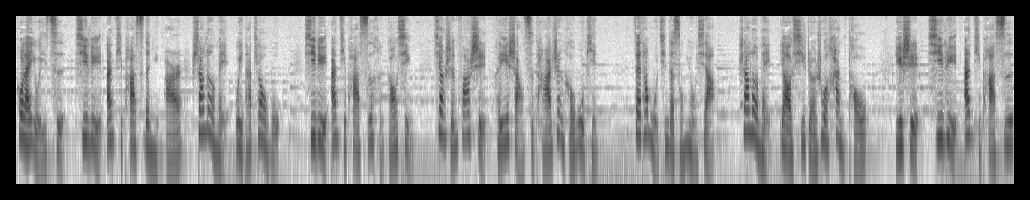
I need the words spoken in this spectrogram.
后来有一次，西律安提帕斯的女儿莎乐美为他跳舞，西律安提帕斯很高兴，向神发誓可以赏赐他任何物品。在他母亲的怂恿下，沙乐美要习者若翰的头，于是西律安提帕斯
